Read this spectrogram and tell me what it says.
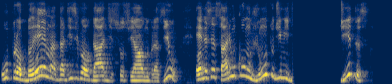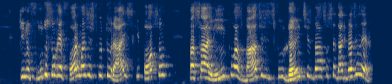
o problema da desigualdade social no Brasil, é necessário um conjunto de medidas que, no fundo, são reformas estruturais que possam passar limpo as bases fundantes da sociedade brasileira.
